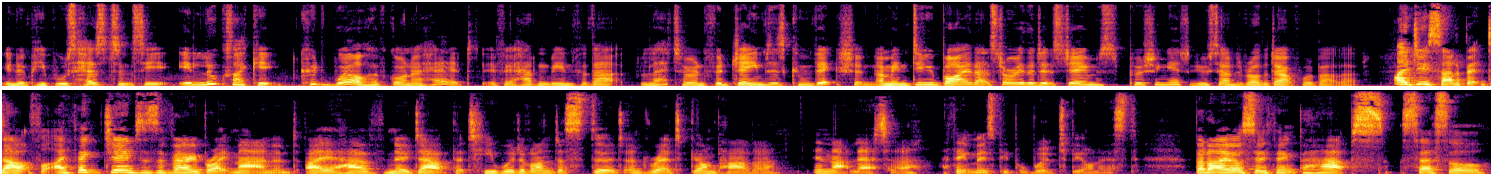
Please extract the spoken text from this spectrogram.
you know people's hesitancy, it looks like it could well have gone ahead if it hadn't been for that letter and for James's conviction. I mean, do you buy that story that it's James pushing it? You sounded rather doubtful about that. I do sound a bit doubtful. I think James is a very bright man, and I have no doubt that he would have understood and read gunpowder in that letter. I think most people would, to be honest. But I also think perhaps Cecil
